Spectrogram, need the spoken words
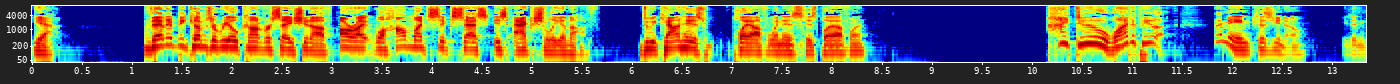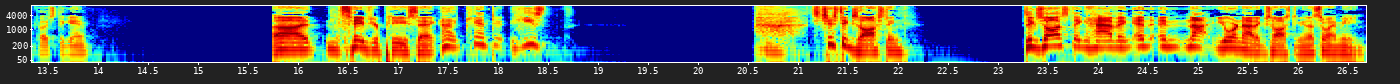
yeah. Then it becomes a real conversation of, all right, well, how much success is actually enough? Do we count his playoff win as his playoff win? I do. Why do people I mean, because you know he didn't coach the game. Uh, save your P saying, I can't do. He's. It's just exhausting. It's exhausting having, and and not you're not exhausting. That's what I mean.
